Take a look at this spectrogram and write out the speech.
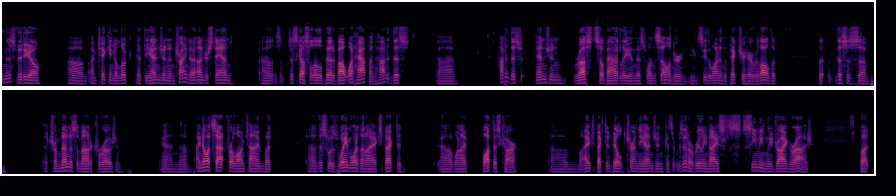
In this video, um, I'm taking a look at the engine and trying to understand, uh, discuss a little bit about what happened. How did this, uh, how did this engine rust so badly in this one cylinder? You can see the one in the picture here with all the, the this is um, a tremendous amount of corrosion. And um, I know it sat for a long time, but uh, this was way more than I expected uh, when I bought this car. Um, I expected able to turn the engine because it was in a really nice, seemingly dry garage. But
